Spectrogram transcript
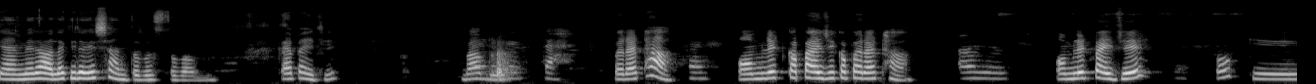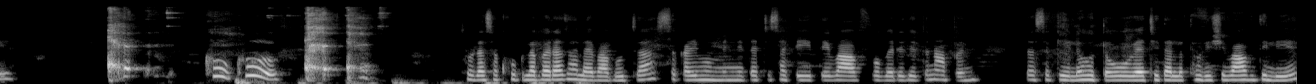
कॅमेरा आला की लगेच शांत बसतो बाबू. काय पाहिजे? बाबू. पराठा. ऑमलेट का पाहिजे का पराठा? ऑमलेट. पाहिजे? ओके. खू खू थोडासा खोकला बरा झालाय बाबूचा. सकाळी मम्मींनी त्याच्यासाठी ते वाफ वगैरे देतो ना आपण. तसं केलं होतं ओव्याची. त्याला थोडीशी वाफ दिलीये.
